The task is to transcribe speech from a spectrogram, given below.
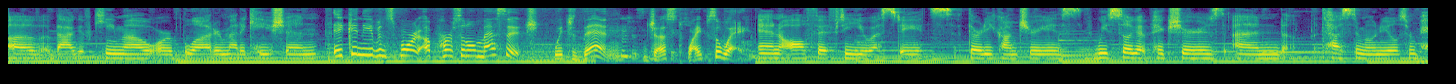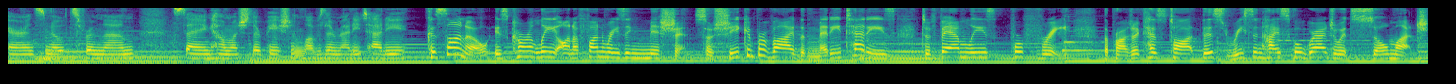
of a bag of chemo or blood or medication. It can even sport a personal message, which then just wipes away. In all 50 U.S. states, 30 countries, we still get pictures and testimonials from parents, notes from them saying how much their patient loves their Medi-Teddy. Casano is currently on a fundraising mission so she can provide the Medi-Teddies to families for free. The project has taught this recent high school graduate so much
